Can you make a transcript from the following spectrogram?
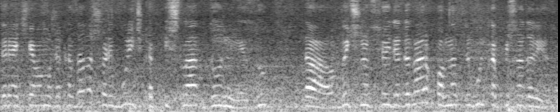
До речі, я вам вже казала, що рибулечка пішла донизу. Да, обично все йде доверху, а в нас рибулька пішла донизу.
